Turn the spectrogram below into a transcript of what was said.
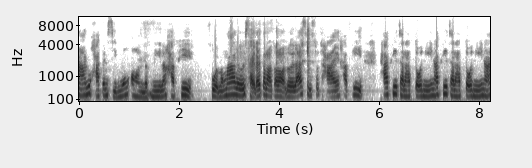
นะ ลูกค้าเป็นสีม่วงอ่อนแบบนี้นะคะ พี่สวยมากๆเลยใส่ได้ตลอดตลอดเลยและสีสุดท้ายค่ะ พี่ถ้าพี่จะรับตัวนี้นะ พี่จะรับตัวนี้นะ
